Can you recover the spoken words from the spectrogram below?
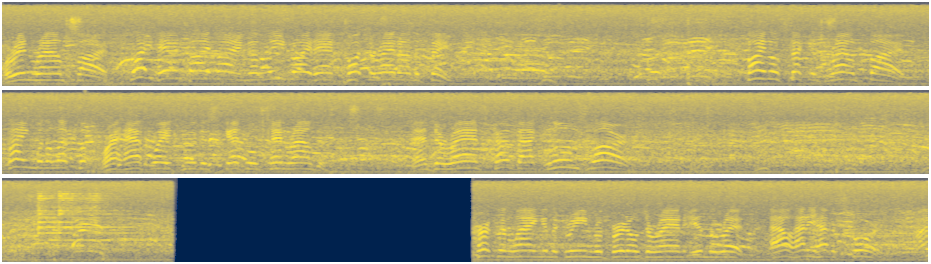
We're in round five. Right hand by the lead right hand caught on the face. Final seconds, round five. Playing with a left hook. We're halfway through the scheduled 10-rounder. And Duran's comeback looms large. Kirkland Laing in the green, Roberto Duran in the red. Al, how do you have it scored?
